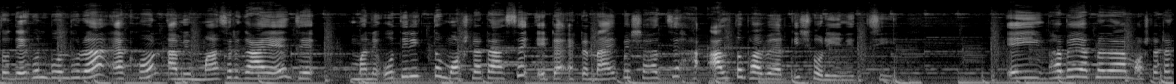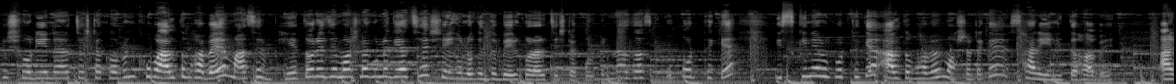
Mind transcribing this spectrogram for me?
তো দেখুন বন্ধুরা, এখন আমি মাছের গায়ে যে মানে অতিরিক্ত মশলাটা আছে, এটা একটা নাইফের সাহায্যে আলতোভাবে আর কি সরিয়ে নিচ্ছি। এইভাবেই আপনারা মশলাটাকে সরিয়ে নেওয়ার চেষ্টা করবেন। খুব আলতোভাবে মাছের ভেতরে যে মশলাগুলো গেছে, সেগুলো কিন্তু বের করার চেষ্টা করবেন না। জাস্ট উপর থেকে, স্কিনের উপর থেকে আলতোভাবে মশলাটাকে ছাড়িয়ে নিতে হবে। আর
